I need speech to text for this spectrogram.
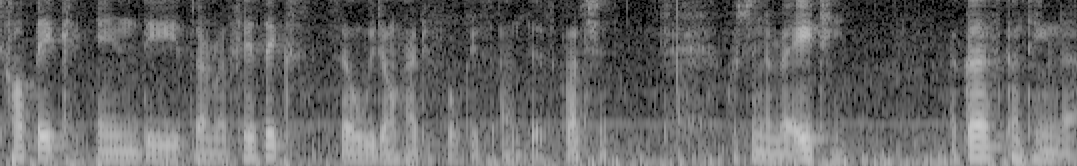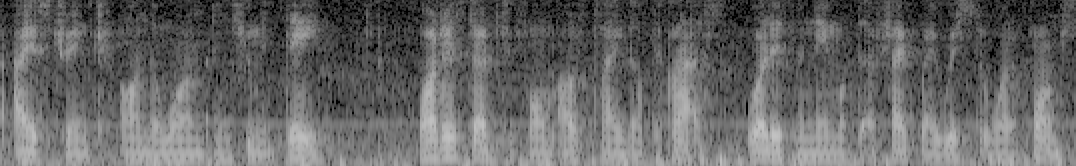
topic in the thermal physics, so we don't have to focus on this question. Question number 18. A glass contains an ice drink on a warm and humid day. Water starts to form outside of the glass. What is the name of the effect by which the water forms?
